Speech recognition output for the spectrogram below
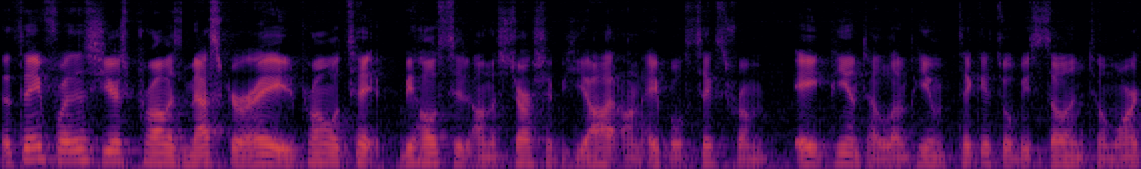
The theme for this year's prom is Masquerade. Prom will ta- be hosted on the Starship Yacht on April 6th from 8 p.m. to 11 p.m. Tickets will be sold until March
